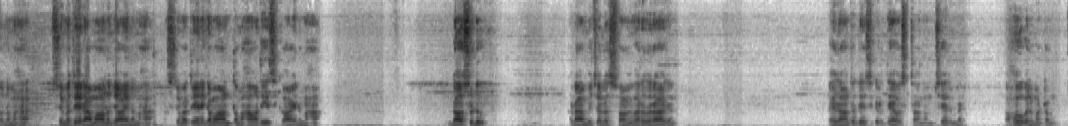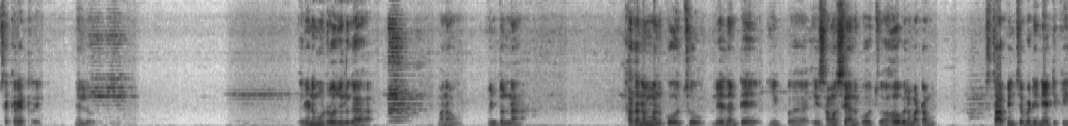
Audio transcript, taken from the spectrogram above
హరియో నమ. శ్రీమతే రామానుజాయ నమ. శ్రీమతే నిగమాంత మహాదేశికాయ నమ. దాసుడు కడాంబిచల స్వామి వరదరాజన్ వేదాంత దేశికర దేవస్థానం చైర్మన్ అహోబలి మఠం సెక్రటరీ నెల్లూరు. ఈ రెండు మూడు రోజులుగా మనం వింటున్న కథనం అనుకోవచ్చు లేదంటే ఈ ఈ సమస్య అనుకోవచ్చు. అహోబిల మఠం స్థాపించబడి నేటికి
